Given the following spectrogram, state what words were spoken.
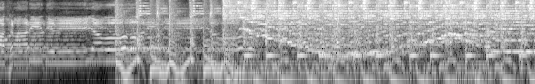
રાખનારી દેવી આવો. フフフフ。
